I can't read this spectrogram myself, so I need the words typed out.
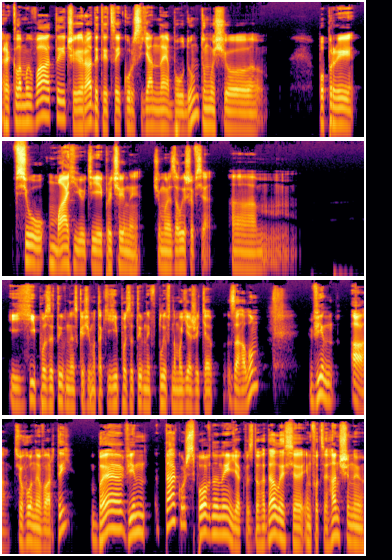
Рекламувати чи радити цей курс я не буду, тому що, попри всю магію тієї причини, чому я залишився, її позитивне, скажімо так, її позитивний вплив на моє життя загалом, він А, цього не вартий. Б, він також сповнений, як ви здогадалися, інфоциганщиною,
